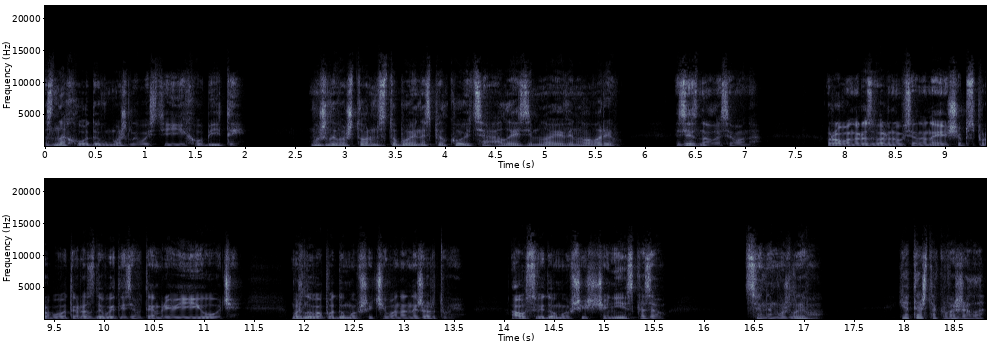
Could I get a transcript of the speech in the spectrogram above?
знаходив можливості їх обійти. Можливо, шторм з тобою не спілкується, але зі мною він говорив, зізналася вона. Рован розвернувся до неї, щоб спробувати роздивитися в темряві її очі, можливо, подумавши, чи вона не жартує, а усвідомивши, що ні, сказав: Це неможливо. Я теж так вважала,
